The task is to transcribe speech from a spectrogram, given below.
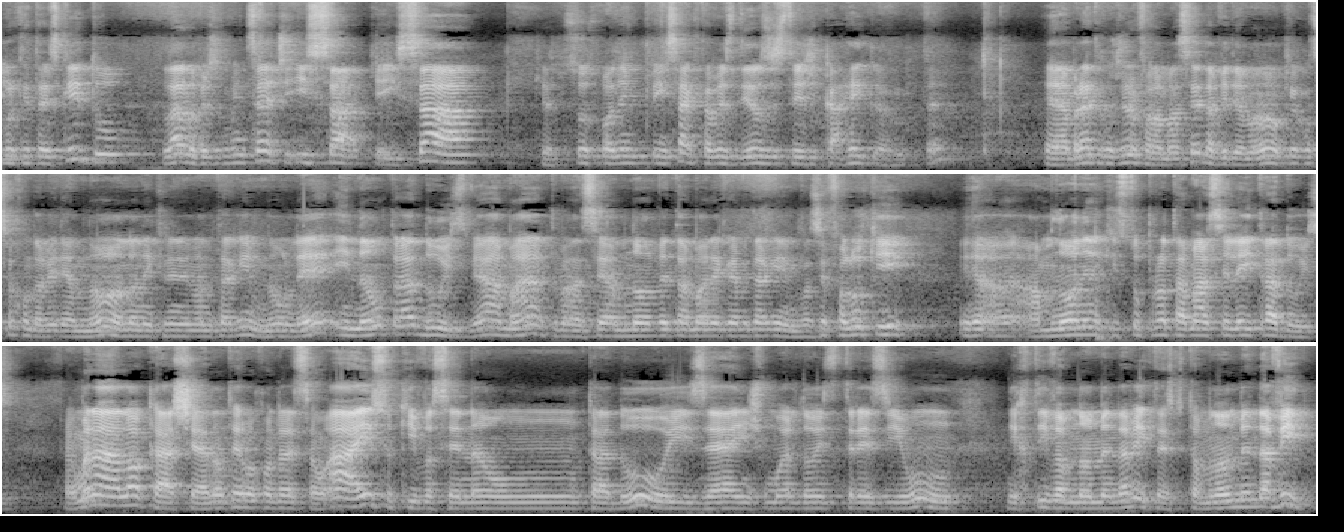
Porque está escrito lá no versículo 27, Issa, que é Issa, que as pessoas podem pensar que talvez Deus esteja carregando. Né? É, a Breta continua falando, mas David e Amnon, o que aconteceu com David Amnon? Não, não lê e não traduz. Você falou que eh, Amnon que estuprou Tamar, se lê e traduz. Não tem uma contradição. Ah, isso que você não traduz é em Shmuel 2, 13 e 1, Nirtiv Amnon ben David, está escrito Amnon ben David.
